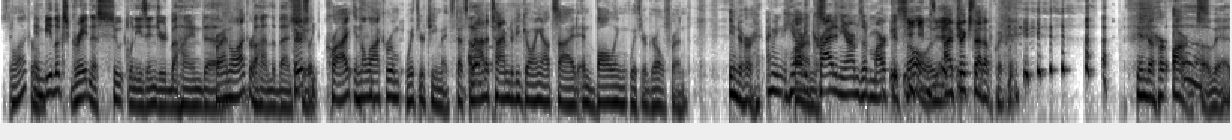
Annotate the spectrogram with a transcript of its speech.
It's the locker room. Embiid looks great in a suit when he's injured behind uh, Cry in the locker room. behind the bench. Seriously, too. cry in the locker room with your teammates. That's don't- a time to be going outside and bawling with your girlfriend into her. I mean, he already cried in the arms of Marcus Sol. I fixed that up quickly. into her arms. Oh man,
